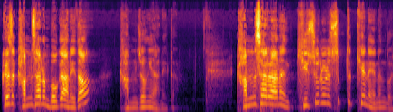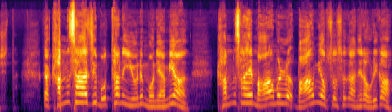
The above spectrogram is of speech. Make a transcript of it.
그래서 감사는 뭐가 아니다? 감정이 아니다. 감사를 하는 기술을 습득해내는 것이다. 그러니까 감사하지 못하는 이유는 뭐냐면 감사의 마음을 마음이 없어서가 아니라 우리가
